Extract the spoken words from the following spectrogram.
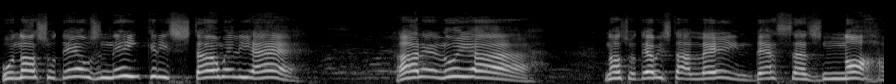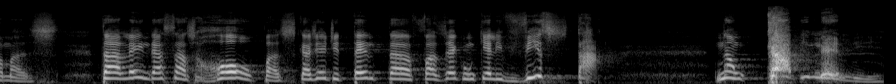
O nosso Deus nem cristão ele é. Aleluia! Nosso Deus está além dessas normas, está além dessas roupas que a gente tenta fazer com que ele vista. Não cabe nele,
